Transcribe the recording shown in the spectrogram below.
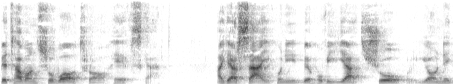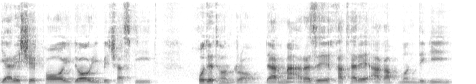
بتوان ثبات را حفظ کرد. اگر سعی کنید به هویت شغل یا نگرش پایداری بچسبید خودتان را در معرض خطر عقب ماندگی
